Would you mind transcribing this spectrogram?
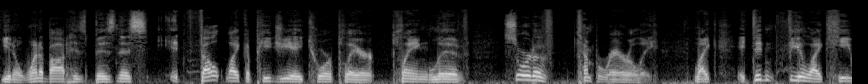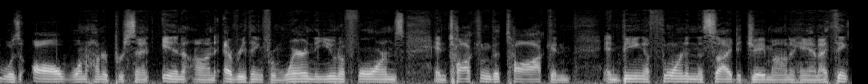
you know, went about his business. It felt like a PGA Tour player playing LIV, sort of temporarily. Like it didn't feel like he was all 100% in on everything from wearing the uniforms and talking the talk and and being a thorn in the side to Jay Monahan. I think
